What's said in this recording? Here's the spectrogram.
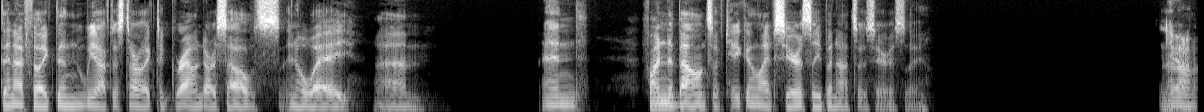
then I feel like then we have to start like to ground ourselves in a way, um, and find the balance of taking life seriously but not so seriously. Yeah. know,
